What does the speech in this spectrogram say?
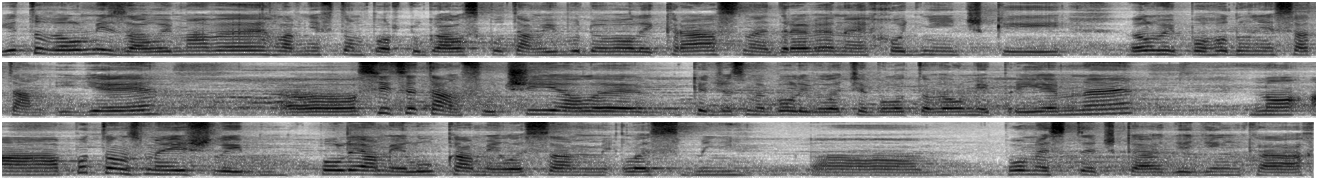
je to veľmi zaujímavé, hlavne v tom Portugalsku, tam vybudovali krásne drevené chodníčky, veľmi pohodlne sa tam ide. E, Sice tam fučí, ale keďže sme boli v lete, bolo to veľmi príjemné. No a potom sme išli poliami, lúkami, lesami, lesmi, po mestečkách, dedinkách.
